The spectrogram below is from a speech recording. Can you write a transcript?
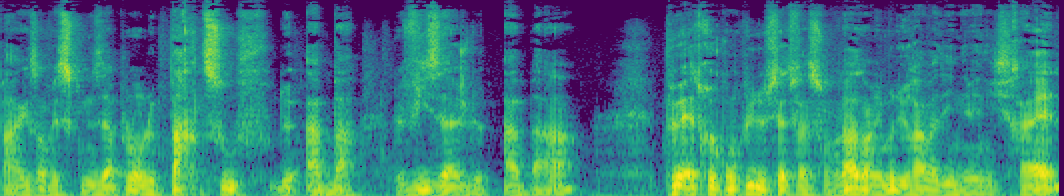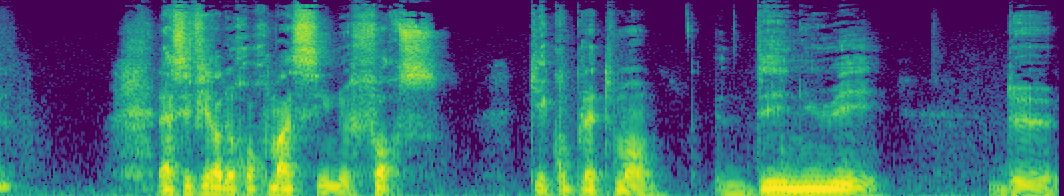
par exemple, et ce que nous appelons le partsouf de Abba, le visage de Abba, peut être conclu de cette façon-là dans les mots du Ravadin en Israël. La séphira de Chochma, c'est une force qui est complètement dénué de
